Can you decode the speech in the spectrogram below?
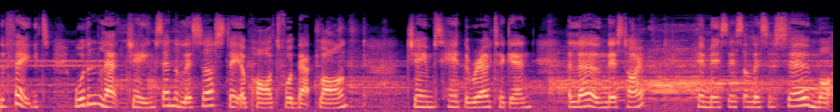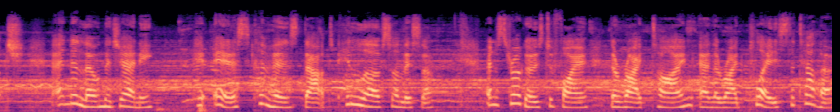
The fate wouldn't let James and Alyssa stay apart for that long. James hit the road again, alone this time. He misses Alyssa so much, and along the journey, he is convinced that he loves Alyssa and struggles to find the right time and the right place to tell her.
